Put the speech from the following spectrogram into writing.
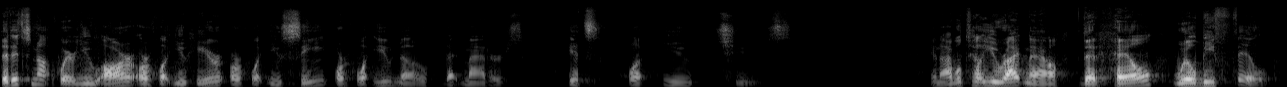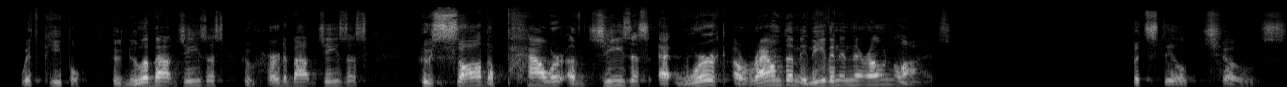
that it's not where you are or what you hear or what you see or what you know that matters. It's what you choose. And I will tell you right now that hell will be filled with people who knew about Jesus, who heard about Jesus, who saw the power of Jesus at work around them and even in their own lives, but still chose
